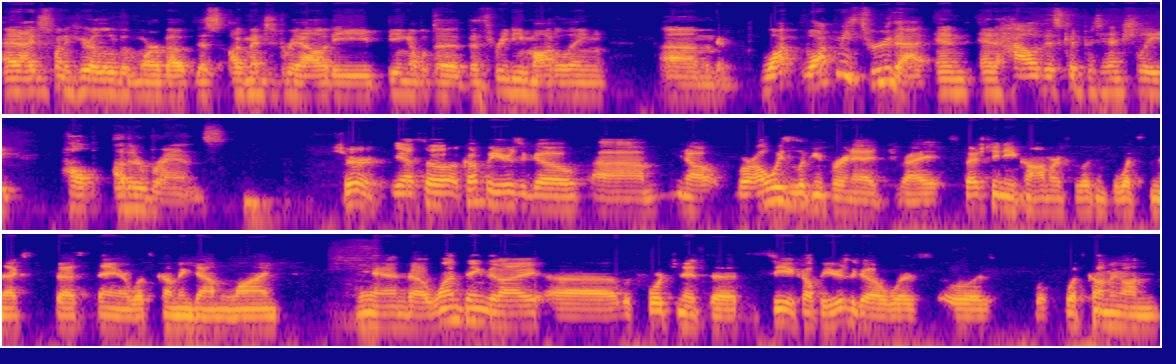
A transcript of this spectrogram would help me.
and I just want to hear a little bit more about this augmented reality, being able to the 3D modeling. Um, okay. Walk walk me through that and and how this could potentially help other brands. Sure. Yeah. So a couple years ago, um, you know, we're always looking for an edge, right? Especially in e-commerce, we're looking for what's the next best thing or what's coming down the line. And uh, one thing that I uh, was fortunate to, to see a couple years ago was was what's coming on,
